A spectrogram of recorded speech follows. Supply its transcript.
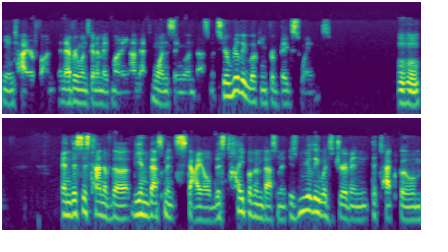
the entire fund and everyone's going to make money on that one single investment. So you're really looking for big swings. Mm-hmm. And this is kind of the the investment style. This type of investment is really what's driven the tech boom.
